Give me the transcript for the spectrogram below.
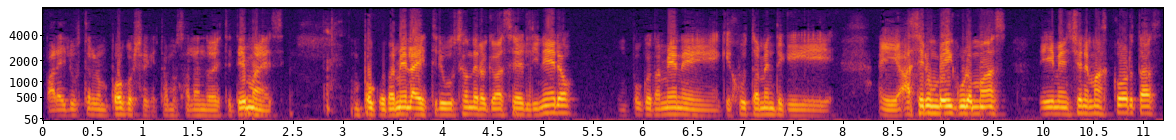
para ilustrar un poco, ya que estamos hablando de este tema, es un poco también la distribución de lo que va a ser el dinero, un poco también eh, que justamente que eh, hacer un vehículo más de dimensiones más cortas,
